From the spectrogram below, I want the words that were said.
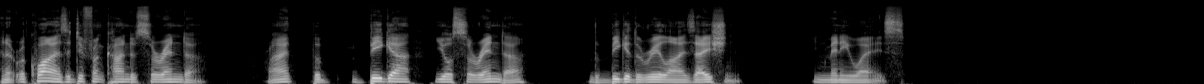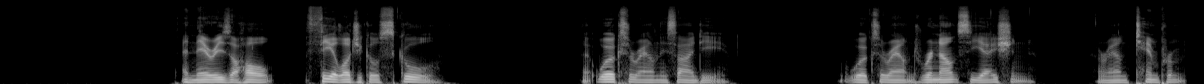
And it requires a different kind of surrender, right? The bigger your surrender, the bigger the realization in many ways. And there is a whole theological school that works around this idea, it works around renunciation, around temper-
